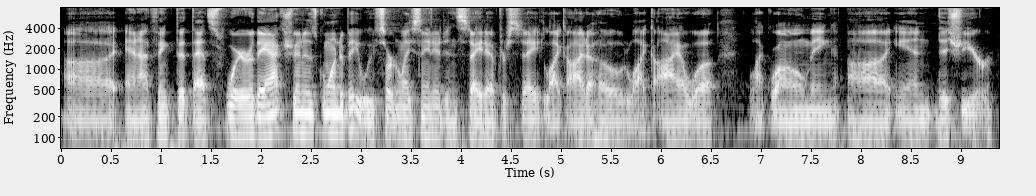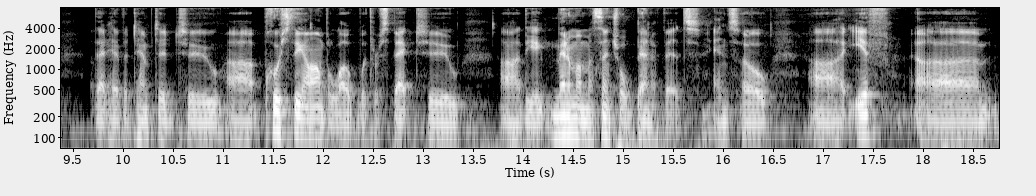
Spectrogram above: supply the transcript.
and I think that that's where the action is going to be. We've certainly seen it in state after state, like Idaho, like Iowa, like Wyoming, in this year that have attempted to uh, push the envelope with respect to uh, the minimum essential benefits. And so, uh, if um,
